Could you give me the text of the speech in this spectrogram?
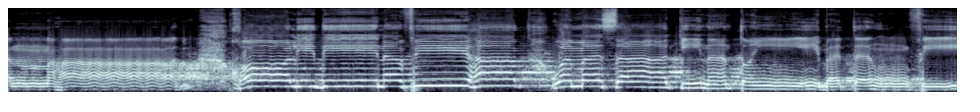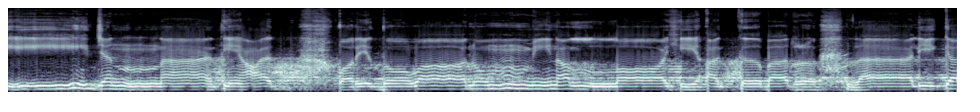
আনহার খালিদিনা ফিহা ওয়া মাসাকিন তাইয়িবাতান ফি জান্নাতি আদ ওয়া রিদওয়ানুম মিনাল্লাহি আকবার। যালিকা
